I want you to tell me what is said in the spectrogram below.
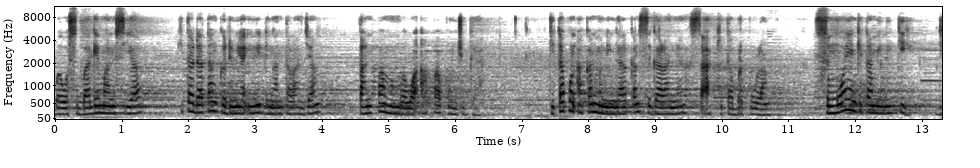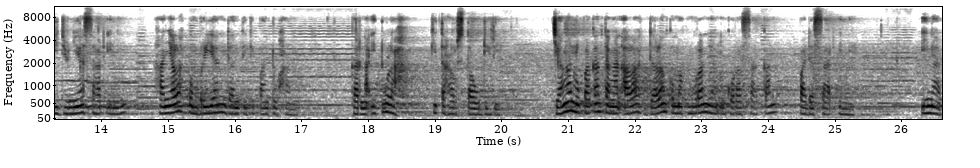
bahwa sebagai manusia kita datang ke dunia ini dengan telanjang tanpa membawa apa pun juga. Kita pun akan meninggalkan segalanya saat kita berpulang. Semua yang kita miliki di dunia saat ini hanyalah pemberian dan titipan Tuhan. Karena itulah kita harus tahu diri. Jangan lupakan tangan Allah dalam kemakmuran yang engkau rasakan pada saat ini. Ingat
